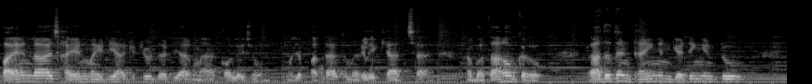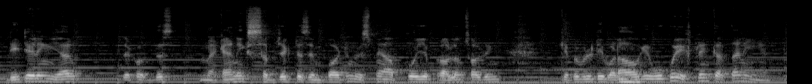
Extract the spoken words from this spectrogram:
by and large high and mighty attitude that यार मैं कॉलेज हूँ मुझे पता है तो मेरे लिए क्या अच्छा है मैं बता रहा हूँ करो rather than trying and getting into detailing यार देखो this mechanics subject is important इसमें आपको ये प्रॉब्लम सॉल्विंग कैपेबिलिटी बढ़ाओगे वो कोई एक्सप्लेन करता नहीं है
